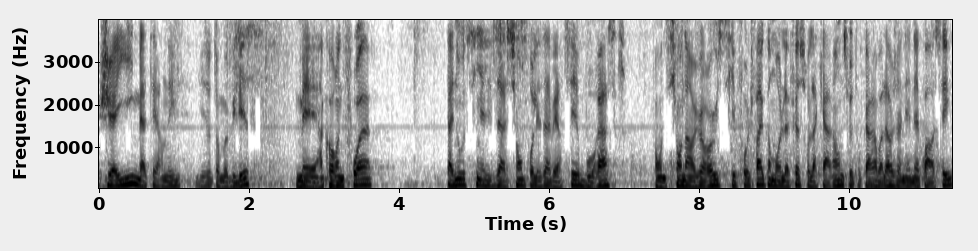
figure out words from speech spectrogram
Jaillit materner les automobilistes, mais encore une fois, panneau de signalisation pour les avertir, bourrasques, conditions dangereuses. S'il faut le faire comme on l'a fait sur la 40, sur au carambolage l'année passée,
